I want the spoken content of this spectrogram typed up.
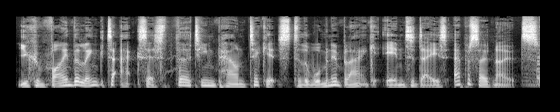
You can find the link to access £13 tickets to The Woman in Black in today's episode notes.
